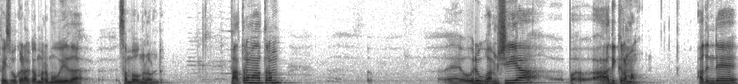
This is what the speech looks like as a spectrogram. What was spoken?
ഫേസ്ബുക്ക് അടക്കം റിമൂവ് ചെയ്ത സംഭവങ്ങളുണ്ട്. അപ്പം അത്രമാത്രം ഒരു വംശീയ അതിക്രമം അതിന്റെ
